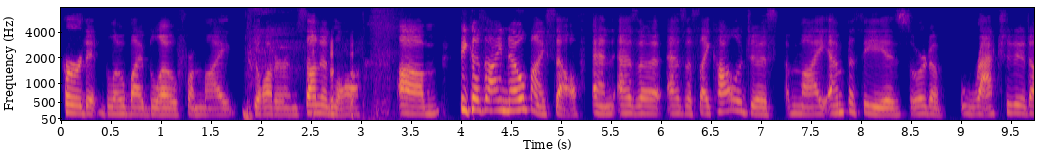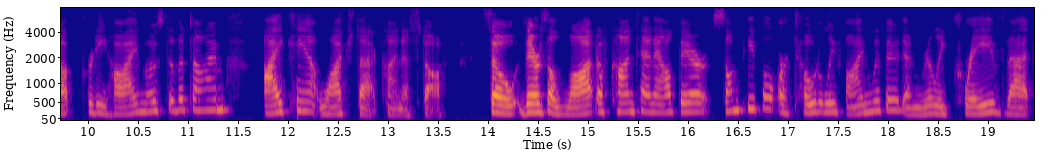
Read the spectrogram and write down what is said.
heard it blow by blow from my daughter and son-in-law um, because I know myself. And as a as a psychologist, my empathy is sort of ratcheted up pretty high most of the time. I can't watch that kind of stuff. So there's a lot of content out there. Some people are totally fine with it and really crave that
